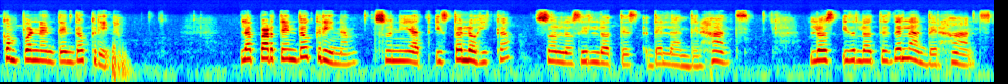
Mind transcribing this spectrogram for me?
Componente endocrina. La parte endocrina, su unidad histológica, son los islotes de Langerhans. Los islotes de Langerhans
